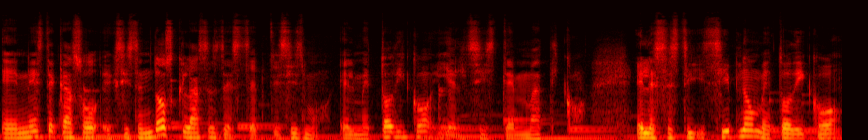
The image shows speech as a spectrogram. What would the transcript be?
en este caso existen dos clases de escepticismo, el metódico y el sistemático. El escepticismo metódico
